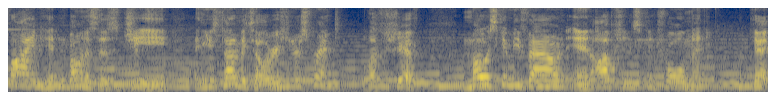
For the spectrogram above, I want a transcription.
find hidden bonuses, G, and use time acceleration or sprint, left shift. Modes can be found in options control menu. Okay.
